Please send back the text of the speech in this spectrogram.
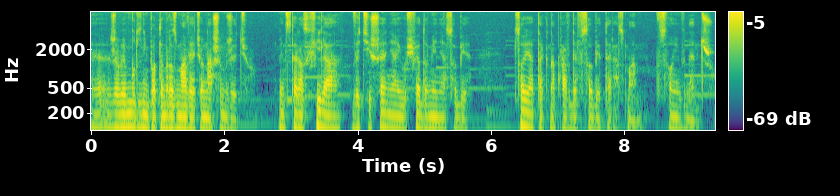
e, żeby móc z Nim potem rozmawiać o naszym życiu. Więc teraz chwila wyciszenia i uświadomienia sobie, co ja tak naprawdę w sobie teraz mam, w swoim wnętrzu.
